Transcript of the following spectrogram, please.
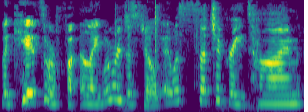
The kids were, like, we were just joking. It was such a great time.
